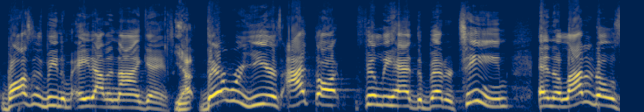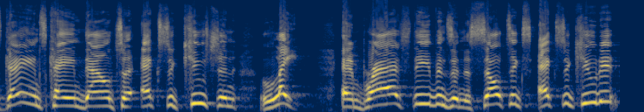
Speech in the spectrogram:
Boston's beaten them eight out of nine games. Yep. There were years I thought Philly had the better team, and a lot of those games came down to execution late. And Brad Stevens and the Celtics executed,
